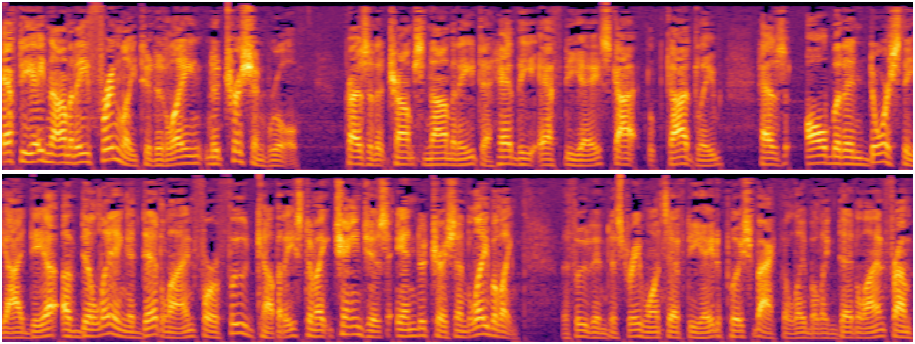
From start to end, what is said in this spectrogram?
FDA nominee friendly to delaying nutrition rule. President Trump's nominee to head the FDA, Scott Gottlieb, has all but endorsed the idea of delaying a deadline for food companies to make changes in nutrition labeling. The food industry wants FDA to push back the labeling deadline from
